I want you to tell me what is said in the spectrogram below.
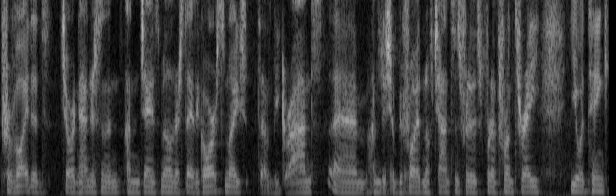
provided Jordan Henderson and, and, James Milner stay the course tonight, that'll be grand, um, and they should be providing enough chances for the for the front three. You would think.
